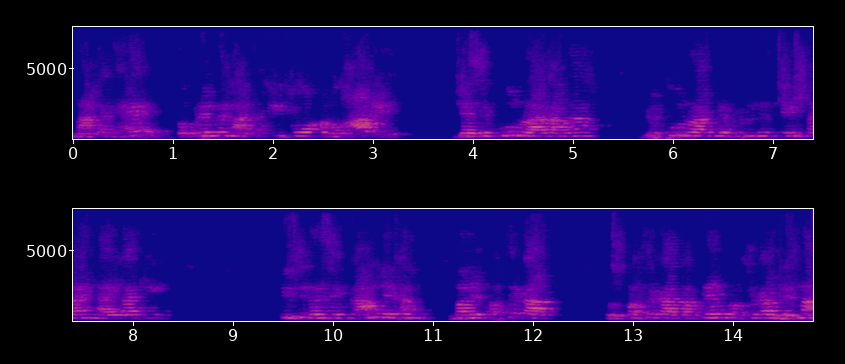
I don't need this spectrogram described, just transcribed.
नाटक है तो प्रेम में नाटक की जो अनुभाव है, जैसे पूर्व राग आना पूर्व राग में विभिन्न चेष्टाएँ नायिका की इसी तरह से काम लेखन माने पत्रिका उस पत्रिका का प्रेम पत्रिका लिखना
